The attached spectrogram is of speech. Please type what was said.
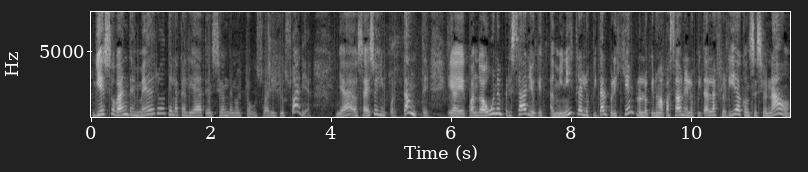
Y eso va en desmedro de la calidad de atención de nuestros usuarios y usuarias. ¿ya? O sea, eso es importante. Eh, cuando a un empresario que administra el hospital, por ejemplo, lo que nos ha pasado en el Hospital La Florida concesionado,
